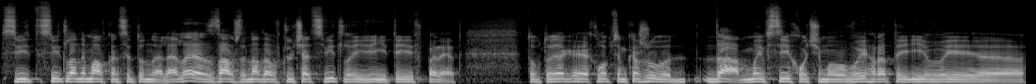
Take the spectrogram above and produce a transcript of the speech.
світ, світла нема в кінці тунеля, але завжди треба включати світло і йти вперед. Тобто, я хлопцям кажу, да, ми всі хочемо виграти, і ви е,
